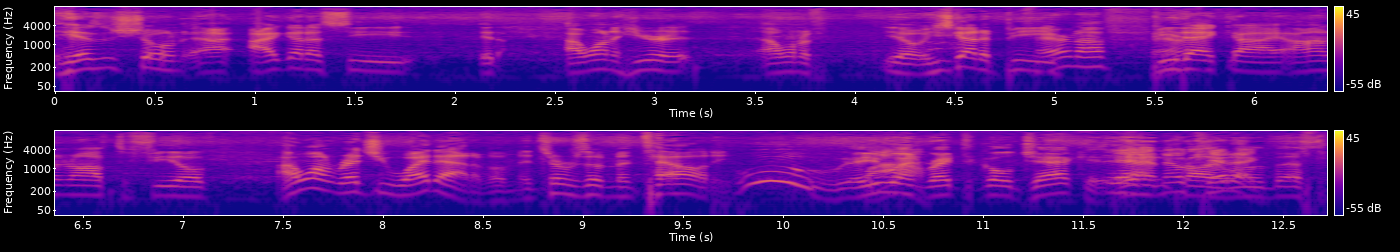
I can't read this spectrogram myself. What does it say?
he hasn't shown. I, I got to see it. I want to hear it. I want to. You know, he's got to be Fair enough, Be fair that guy on and off the field. I want Reggie White out of him in terms of mentality. Ooh, you Wow. went right to gold jacket. Yeah, and no kidding. One of the best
